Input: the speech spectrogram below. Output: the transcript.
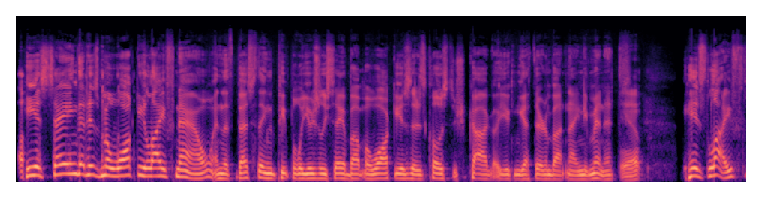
he is saying that his Milwaukee life now, and the best thing that people usually say about Milwaukee is that it's close to Chicago. You can get there in about 90 minutes. Yep. His life,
